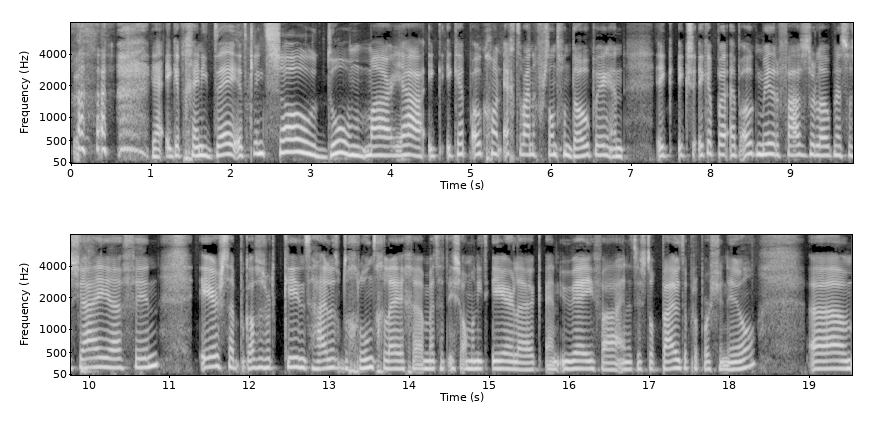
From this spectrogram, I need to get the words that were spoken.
ja, ik heb geen idee. Het klinkt zo dom. Maar ja, ik, ik heb ook gewoon echt te weinig verstand van doping. En ik, ik, ik heb, heb ook meerdere fases doorlopen, net zoals jij, eh Finn. Eerst heb ik als een soort kind huilend op de grond gelegen met het is allemaal niet eerlijk. En UEFA en het is toch buitenproportioneel. Ehm,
